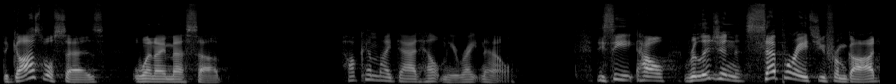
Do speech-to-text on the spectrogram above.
The gospel says, when I mess up, how can my dad help me right now? Do you see how religion separates you from God?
